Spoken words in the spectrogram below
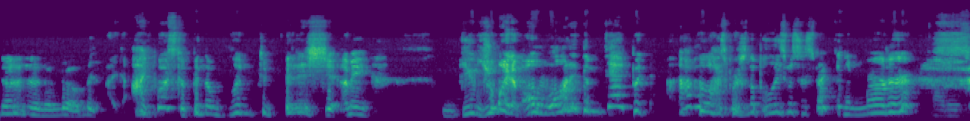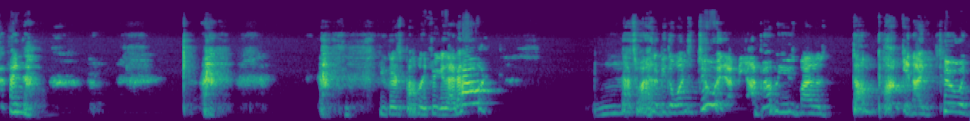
No, no, no, no, no. But I, I must have been the one to finish it. I mean, you you might have all wanted them dead, but I'm the last person the police would suspecting of the murder. And you guys probably figured that out. That's why I had to be the one to do it. I mean, I probably used Milo's dumb pocket knife too, and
